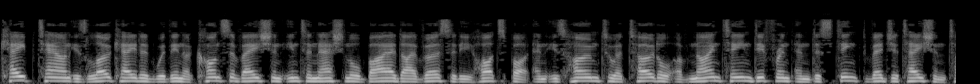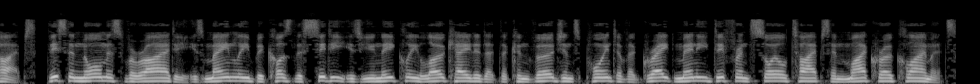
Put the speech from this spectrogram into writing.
Cape Town is located within a Conservation International biodiversity hotspot and is home to a total of 19 different and distinct vegetation types. This enormous variety is mainly because the city is uniquely located at the convergence point of a great many different soil types and microclimates,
